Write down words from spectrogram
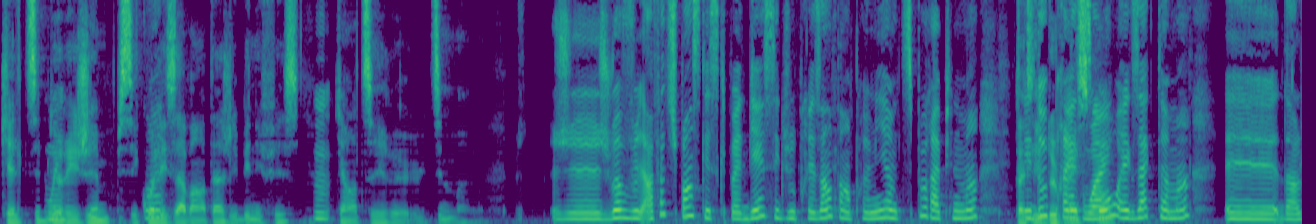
quel type Oui. de régime, puis c'est quoi Ouais. les avantages, les bénéfices Mm. qu'ils en tirent euh, ultimement. Je, je vais vous... En fait, je pense que ce qui peut être bien, c'est que je vous présente en premier un petit peu rapidement les, les deux, deux principaux, exactement. Euh, dans le...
